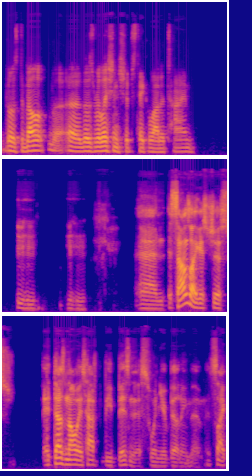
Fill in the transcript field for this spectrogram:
those develop uh, those relationships take a lot of time. Mm-hmm. Mm-hmm. And it sounds like it's just it doesn't always have to be business when you're building them. It's like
